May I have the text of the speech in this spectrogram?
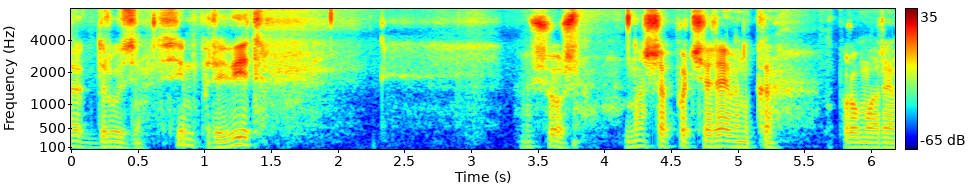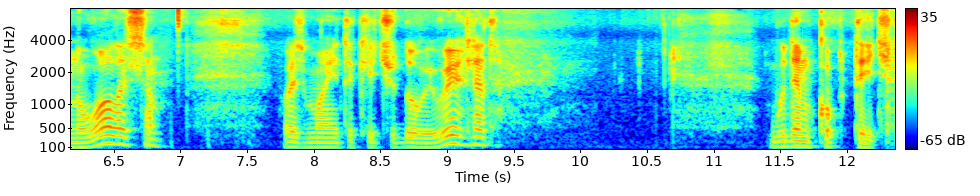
Так, друзі, всім привіт. Ну що ж, наша почеревинка промаринувалася. Ось має такий чудовий вигляд. Будемо коптити.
